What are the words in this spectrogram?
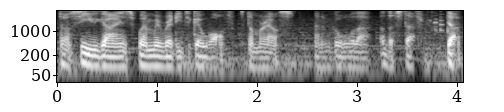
So I'll see you guys when we're ready to go off somewhere else, and I've got all that other stuff done.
